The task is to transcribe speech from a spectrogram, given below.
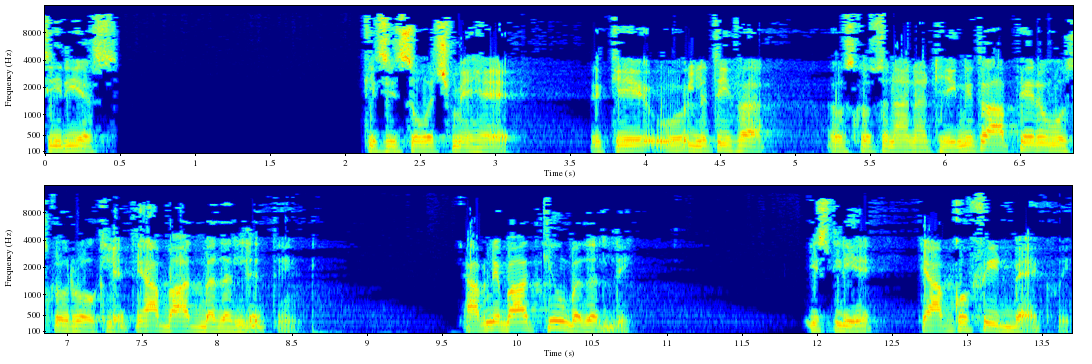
سیریس کسی سوچ میں ہے کہ وہ لطیفہ اس کو سنانا ٹھیک نہیں تو آپ پھر اس کو روک لیتے ہیں آپ بات بدل لیتے ہیں آپ نے بات کیوں بدل دی اس لیے کہ آپ کو فیڈ بیک ہوئی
